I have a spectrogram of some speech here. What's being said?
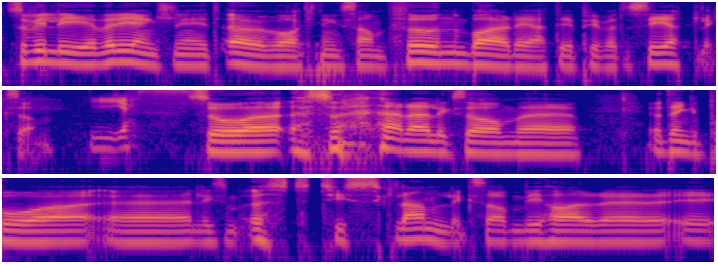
Så vi lever egentlig i et overvåkningssamfunn, bare det at det er privatisert, liksom. Yes. Så, så det her er liksom, eh, tenker tänker på eh, liksom Östtyskland liksom. Vi har eh,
